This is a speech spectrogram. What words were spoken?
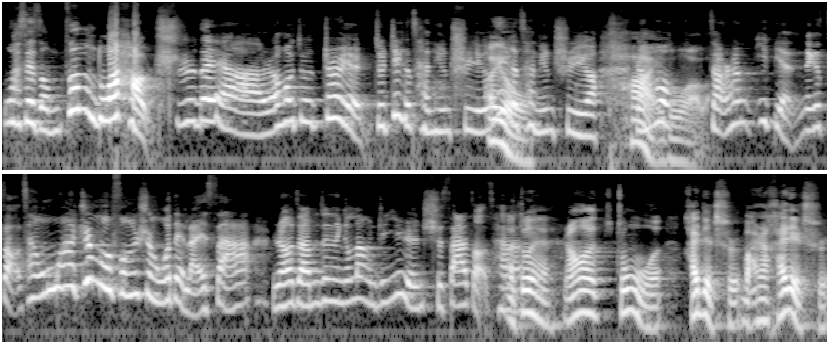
哇塞，怎么这么多好吃的呀？然后就这儿也就这个餐厅吃一个，哎那个餐厅吃一个，太然后。早上一点那个早餐，哇，这么丰盛，我得来仨。然后咱们就那个浪着一人吃仨早餐，啊，对，然后中午还得吃，晚上还得吃，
